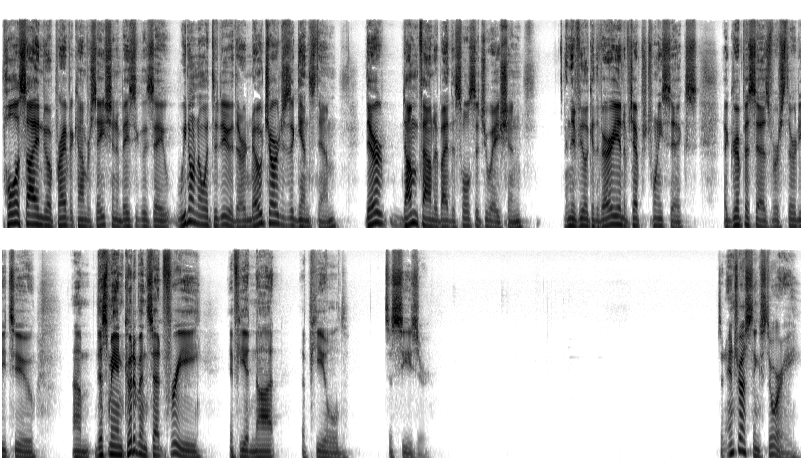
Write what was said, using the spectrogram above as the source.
pull aside into a private conversation and basically say, We don't know what to do. There are no charges against him. They're dumbfounded by this whole situation. And if you look at the very end of chapter 26, Agrippa says, verse 32, um, this man could have been set free if he had not appealed to Caesar. It's an interesting story.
